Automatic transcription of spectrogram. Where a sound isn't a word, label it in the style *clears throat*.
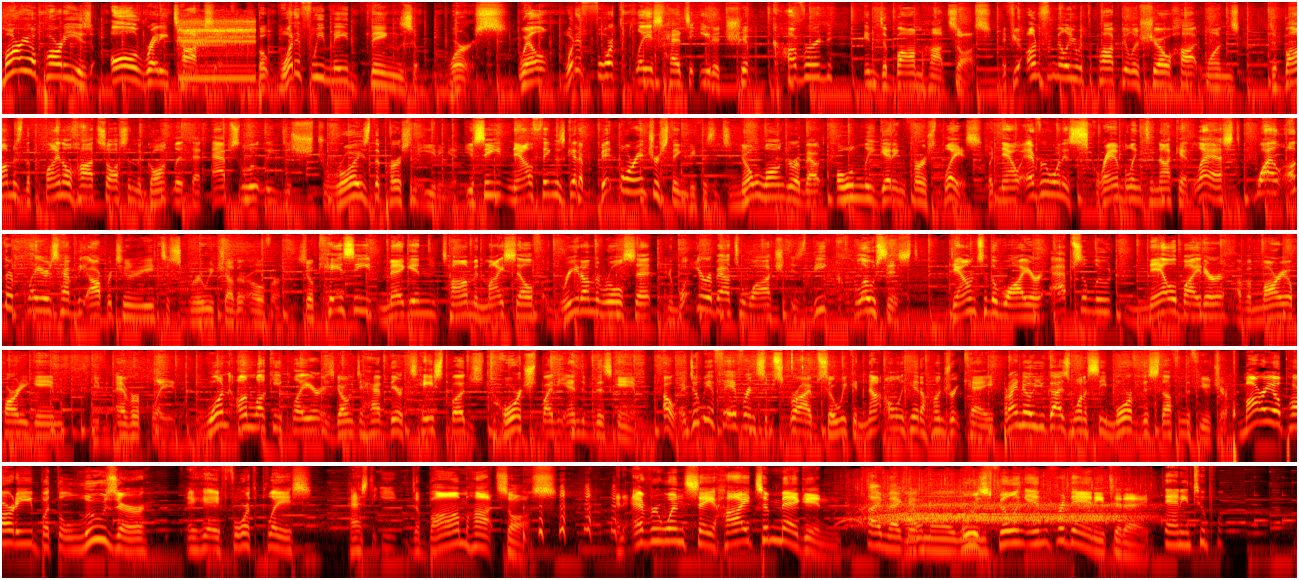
Mario Party is already toxic, but what if we made things worse? Well, what if fourth place had to eat a chip covered in Da Bomb hot sauce? If you're unfamiliar with the popular show Hot Ones, Da Bomb is the final hot sauce in the gauntlet that absolutely destroys the person eating it. You see, now things get a bit more interesting because it's no longer about only getting first place, but now everyone is scrambling to not get last, while other players have the opportunity to screw each other over. So Casey, Megan, Tom, and myself agreed on the rule set, and what you're about to watch is the closest down to the wire, absolute nail biter of a Mario Party game we've ever played. One unlucky player is going to have their taste buds torched by the end of this game. Oh, and do me a favor and subscribe so we can not only hit 100k, but I know you guys want to see more of this stuff in the future. Mario Party, but the loser, aka fourth place, has to eat the bomb hot sauce. *laughs* and everyone say hi to Megan, Hi, Megan. who is filling in for Danny today. Danny 2.0.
